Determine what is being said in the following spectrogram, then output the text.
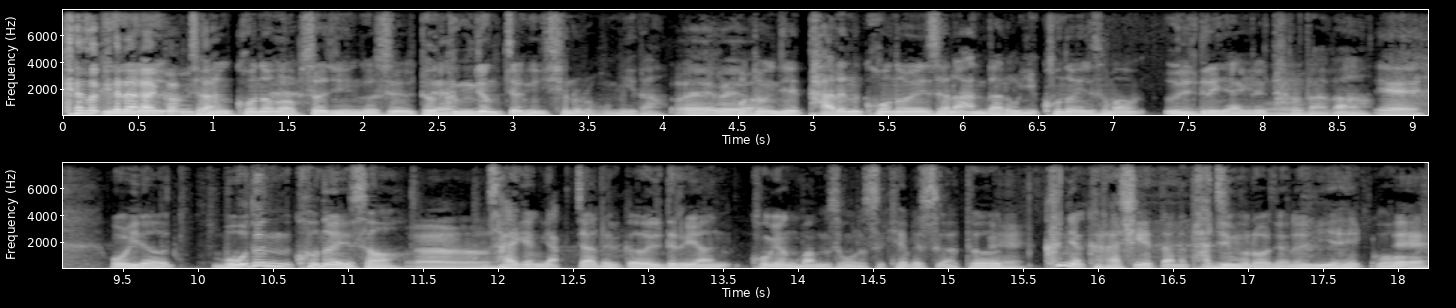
계속 그, 해나갈 겁니다. 저는 코너가 없어지는 것을 더 네? 긍정적인 신호로 봅니다. 왜, 왜요? 보통 이제 다른 코너에서는 안 다루고 이 코너에서만 을들의 이야기를 다루다가 예. 오히려 모든 코너에서 어, 사회적 약자들과 을들을 위한 공영방송으로서 KBS가 더큰 네. 역할을 하시겠다는 다짐으로 저는 이해했고 예,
